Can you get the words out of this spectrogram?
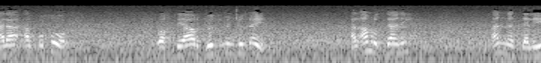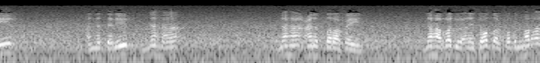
على القصور واختيار جزء من جزئين. الأمر الثاني أن الدليل أن الدليل نهى نهى عن الطرفين. نهى الرجل أن يتوضأ بفضل المرأة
